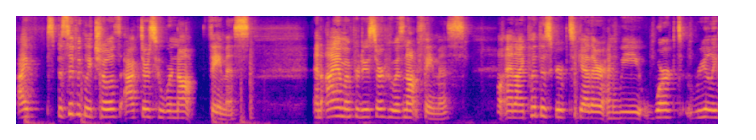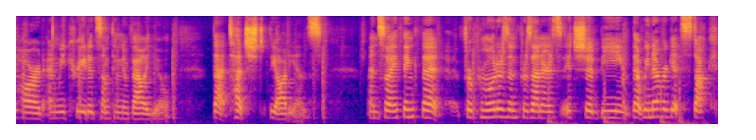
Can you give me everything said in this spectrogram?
I specifically chose actors who were not famous. And I am a producer who is not famous. And I put this group together and we worked really hard and we created something of value that touched the audience. And so I think that for promoters and presenters, it should be that we never get stuck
